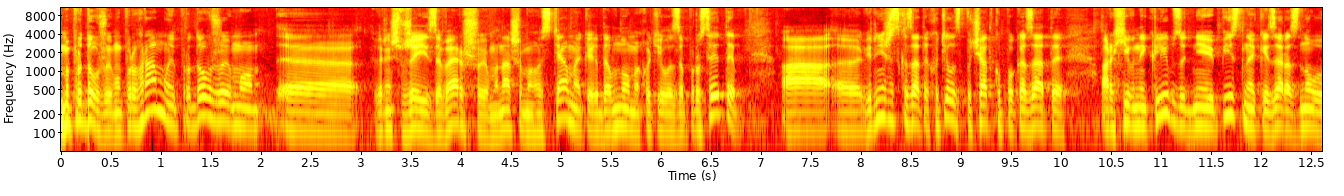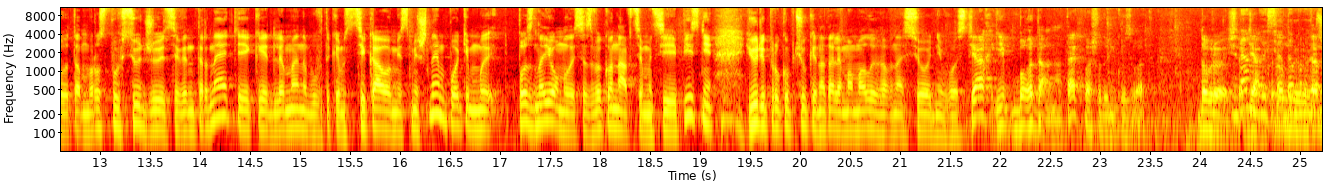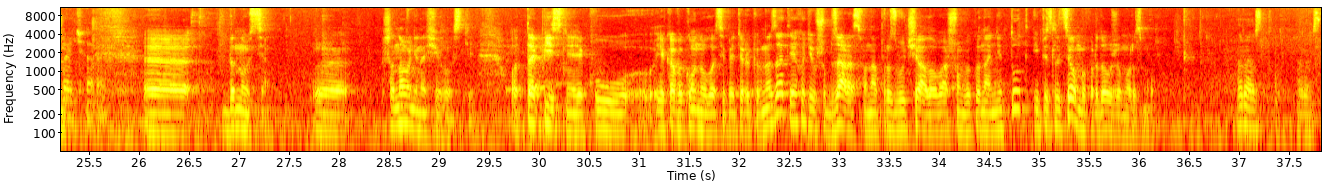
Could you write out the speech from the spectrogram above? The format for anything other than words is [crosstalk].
Ми продовжуємо програму і продовжуємо, е, вірніше, вже її завершуємо нашими гостями, яких давно ми хотіли запросити. А е, вірніше сказати, хотіли спочатку показати архівний кліп з однією піснею, який зараз знову там розповсюджується в інтернеті, який для мене був таким цікавим і смішним. Потім ми познайомилися з виконавцями цієї пісні. Юрій Прокопчук і Наталя Мамалига в нас сьогодні в гостях. І Богдана, так вашу доньку звати? Добрий вечір. Дануся, Дякую. доброго вечора. Е, Дануся, е, шановні наші гості, от та пісня, яку, яка виконувалася 5 років назад, я хотів, щоб зараз вона прозвучала у вашому виконанні тут, і після цього ми продовжимо розмову. Гаразд, гаразд.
